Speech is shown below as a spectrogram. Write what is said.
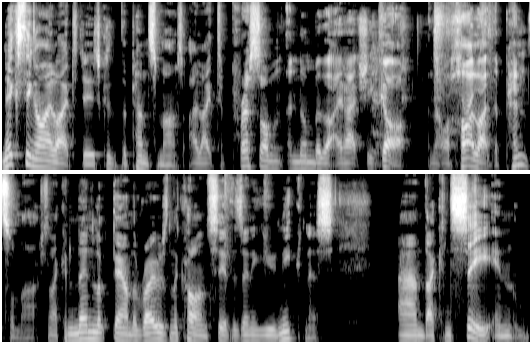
next thing I like to do is because of the pencil marks, I like to press on a number that I've actually got and that will highlight the pencil marks. And I can then look down the rows and the columns, see if there's any uniqueness. And I can see in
